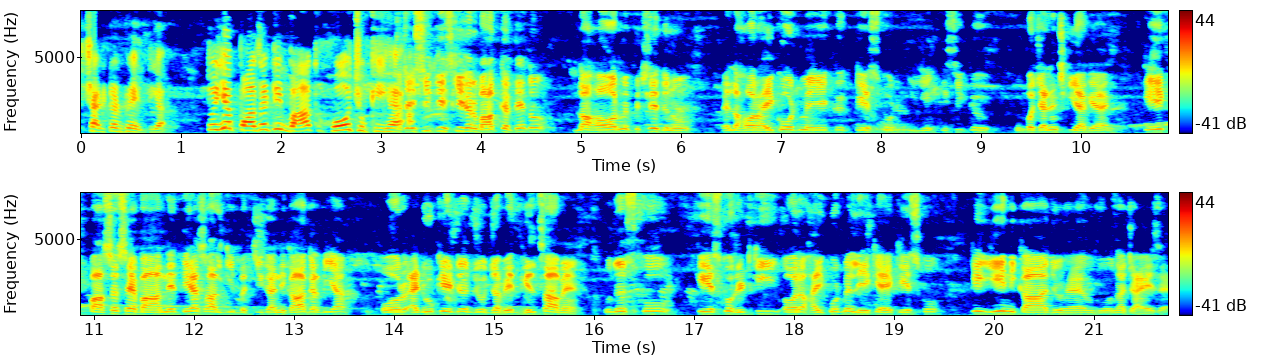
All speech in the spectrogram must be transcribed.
शेल्टर भेज दिया। तो ये पॉजिटिव बात हो चुकी है। अच्छा इसी केस की अगर बात करते हैं तो लाहौर में पिछले दिनों, लाहौर हाई कोर्ट में एक केस को ये इसी के ऊपर चैलेंज किया गया है। कि एक पासर साहबान ने तेरह साल की बच्ची का निकाह कर दिया और एडवोकेट जो जावेद गिल साहब हैं, उन्होंने उसको केस को रिट की और हाई कोर्ट में लेके आए केस को कि ये निकाह जो है वो नाजायज़ है।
